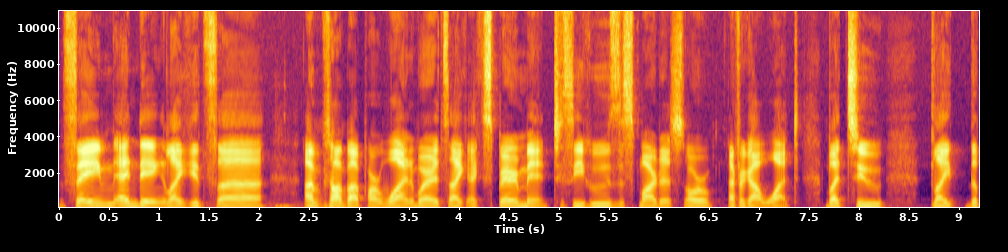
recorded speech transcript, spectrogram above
it. same ending. Like it's uh, I'm talking about part one where it's like experiment to see who's the smartest, or I forgot what, but to like the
